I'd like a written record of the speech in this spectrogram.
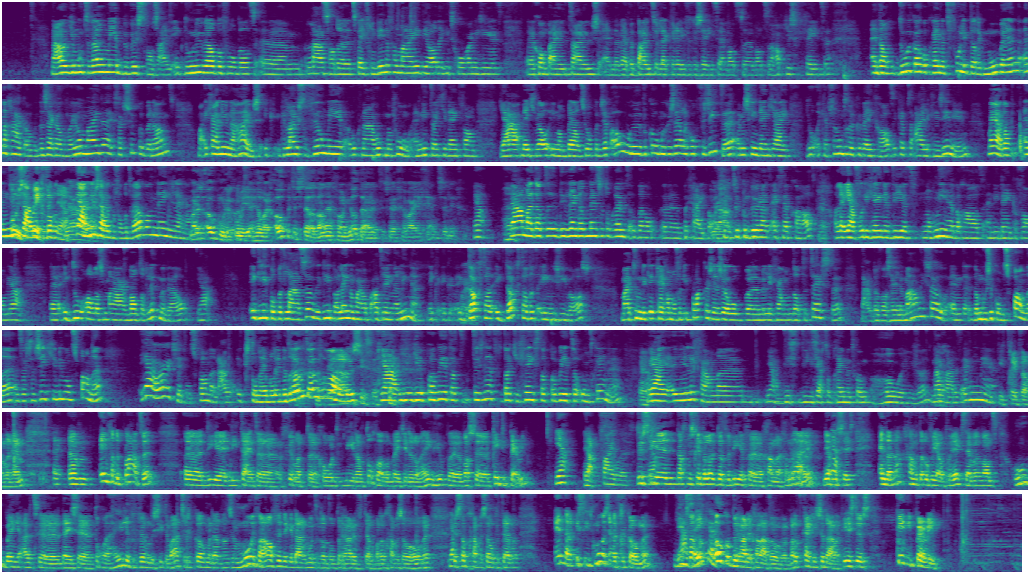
Nou, je moet er wel meer bewust van zijn. Ik doe nu wel bijvoorbeeld, ehm, laatst hadden twee vriendinnen van mij, die hadden iets georganiseerd. Eh, gewoon bij hun thuis. En eh, we hebben buiten lekker even gezeten en wat, eh, wat hapjes gegeten. En dan doe ik ook op een gegeven moment, voel ik dat ik moe ben. En dan, ga ik ook, dan zeg ik ook van, joh meiden, ik zeg super bedankt. Maar ik ga nu naar huis. Ik, ik luister veel meer ook naar hoe ik me voel. En niet dat je denkt van, ja, weet je wel, iemand belt je op en zegt, oh, eh, we komen gezellig op visite. En misschien denk jij, joh, ik heb zo'n drukke week gehad, ik heb er eigenlijk geen zin in. Maar ja, dan, en nu zou, ik bijvoorbeeld, Ja. ja. nu zou ik bijvoorbeeld wel gewoon nee zeggen. Maar dat is ook moeilijk om je heel erg open te stellen dan en gewoon heel duidelijk te zeggen waar je grenzen liggen. Ja, maar dat, eh, ik denk dat mensen het op een gegeven moment ook wel eh, begrijpen. Als Ja. je natuurlijk een burn-out echt hebt gehad. Ja. Alleen ja, voor diegenen die het nog niet hebben gehad en die denken van ja, eh, ik doe alles maar, want dat lukt me wel. Ja, ik liep op het laatst ook. Ik liep alleen nog maar op adrenaline. Ik, ik, ik, Oh ja. dacht, dat, ik dacht dat het energie was. Maar toen ik, ik kreeg allemaal van die plakkers en zo op eh, mijn lichaam om dat te testen. Nou, dat was helemaal niet zo. En eh, dan moest ik ontspannen. En ze zei, zit je nu ontspannen? Ja hoor, ik zit ontspannen. Nou, ik stond helemaal in het rood overal. Ja, dus precies. ja, je, je probeert dat, het is net dat je geest dat probeert te ontkennen. Ja. Maar ja, je lichaam, eh, ja, die, die zegt op een gegeven moment gewoon, ho even, nou Ja. gaat het echt niet meer. Die trekt aan de rem. Eh, ehm, een van de platen eh, die je in die tijd eh, veel hebt eh, gehoord, die je dan toch wel een beetje er doorheen hielp, was Katy Perry. Ja, Ja. Violet. Dus die, Ja. dacht misschien wel leuk dat we die even gaan, gaan draaien. Ja, Ja. precies. En daarna gaan we het over jouw project hebben. Want hoe ben je uit deze toch wel hele vervelende situatie gekomen? Dat, dat is een mooi verhaal, vind ik. En daarom moeten we dat op de radio vertellen. Maar dat gaan we zo horen. Ja. Dus dat gaan we zo vertellen. En daar is iets moois uitgekomen. Ja, iets wat we zeker. ook op de radio gaan laten horen. Maar dat krijg je zo dadelijk. Eerst dus Katy Perry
